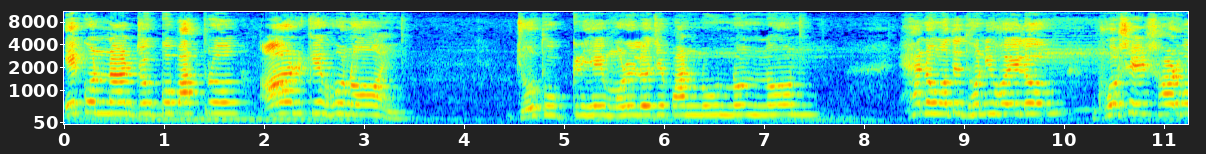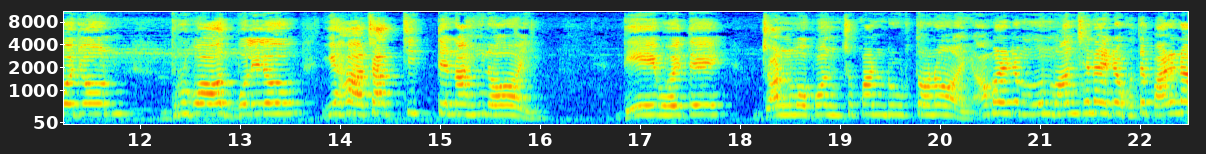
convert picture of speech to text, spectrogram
এ কন্যার যোগ্য পাত্র আর কেহ নয়। যৌতুগৃহে মরিল যে পাণ্ডু নন্দন। হেনমতে ধনী হইল ঘোষের সর্বজন। ধ্রুবদ বলিল, ইহা চাঁদ চিত্তে নাহি লয় দেব হইতে জন্ম পঞ্চ পাণ্ডুর নয়। আমার এটা মন মানছে না, এটা হতে পারে না।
